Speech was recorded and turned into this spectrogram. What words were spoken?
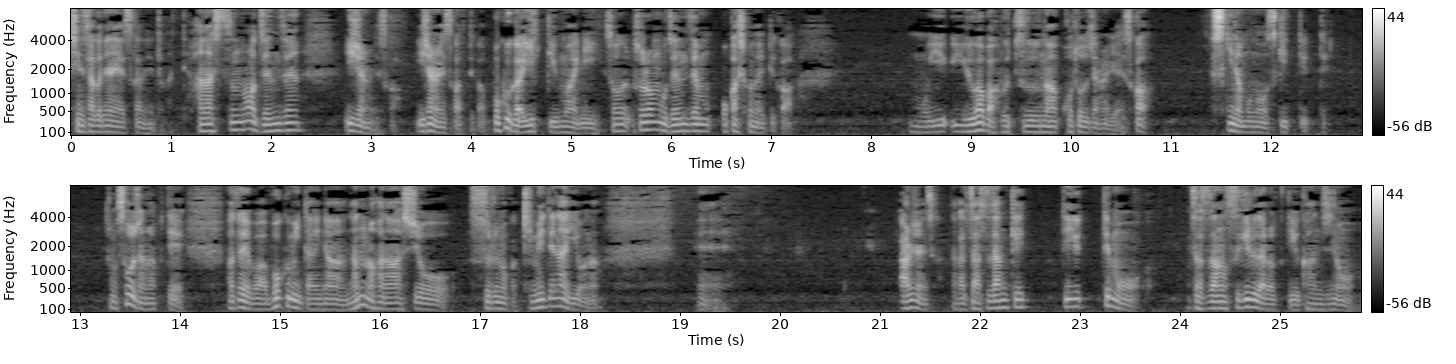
新作出ないですかね。とかって話すのは全然いいじゃないですか。いいじゃないですかっていうか、僕がいいっていう前に、そそれはもう全然おかしくないっていうか、もうい、いわば普通なことじゃないですか。好きなものを好きって言って。そうじゃなくて、例えば僕みたいな何の話をするのか決めてないような、え、あるじゃないですか。なんか雑談系って言っても雑談すぎるだろうっていう感じの、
